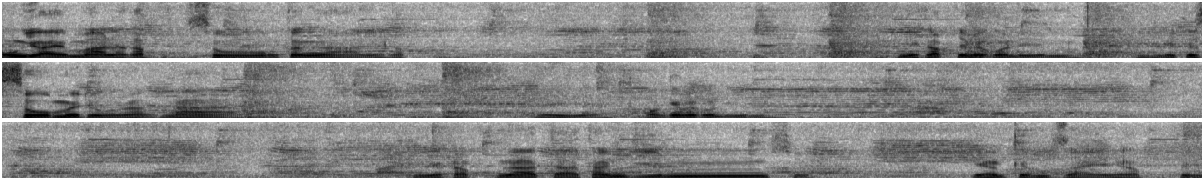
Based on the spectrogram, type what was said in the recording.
องค์ใหญ่มากนะครับ สูงตระหง่านเลยครับ นี่ครับจะไม่คนอิ่มเดี๋ยวจะซูมให้ดูนะหน้านี่ของจะไม่คนอิ่มนี่ครับหน้าตาท่านยิ้มสุแย้มแจ่มใสนะครับเป็น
